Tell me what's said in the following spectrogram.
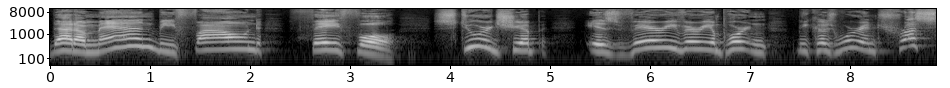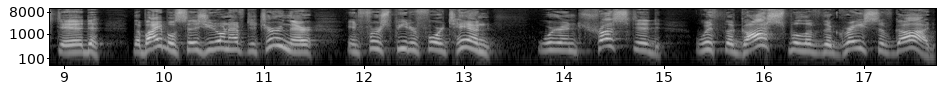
that a man be found faithful. Stewardship is very, very important because we're entrusted. The Bible says you don't have to turn there. In 1 Peter 4:10, we're entrusted with the gospel of the grace of God.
